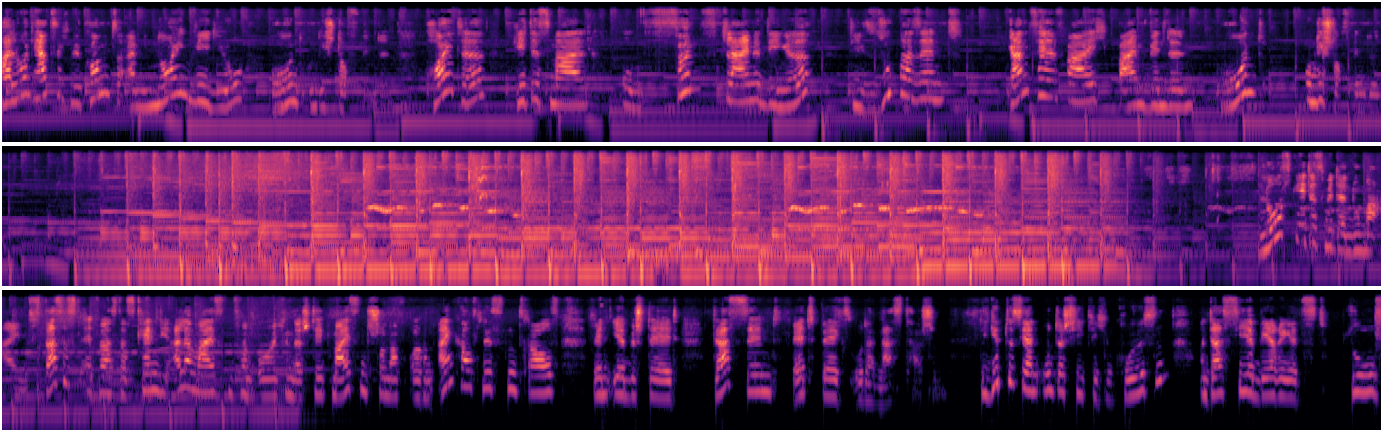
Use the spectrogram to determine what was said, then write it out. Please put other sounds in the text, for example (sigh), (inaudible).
Hallo und herzlich willkommen zu einem neuen Video rund um die Stoffwindeln. Heute geht es mal um fünf kleine Dinge, die super sind, ganz hilfreich beim Windeln rund um die Stoffwindeln. Der Nummer 1. Das ist etwas, das kennen die allermeisten von euch und das steht meistens schon auf euren Einkaufslisten drauf, wenn ihr bestellt. Das sind Bettbags oder Nasstaschen. Die gibt es ja in unterschiedlichen Größen und das hier wäre jetzt so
